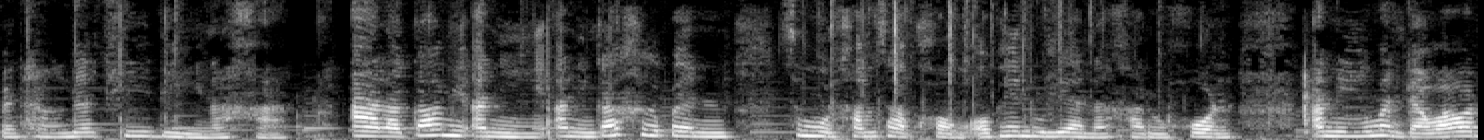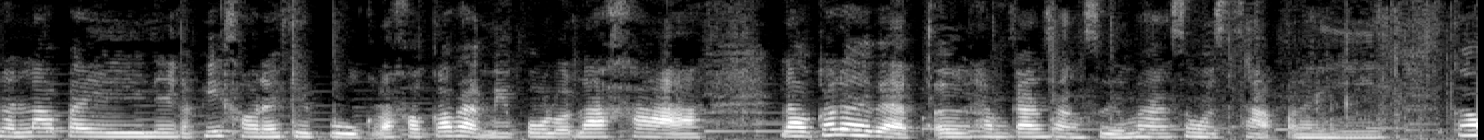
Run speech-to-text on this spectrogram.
เป็นทางเลือกที่ดีนะคะอะแล้วก็มีอันนี้อันนี้ก็คือเป็นสมุดคำศัพท์ของ Open d u l i a n นะคะทุกคน อันนี้เหมือนกับว่าวันนั้นเราไปเรียนกับพี่เขาใน Facebook แล้วเขาก็แบบมีโปรลดราคา เราก็เลยแบบเออทำการสั่งซื้อมาสมุดศัพท์อะไรอย่างนี้ ก็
